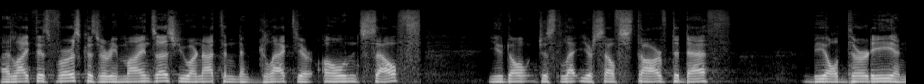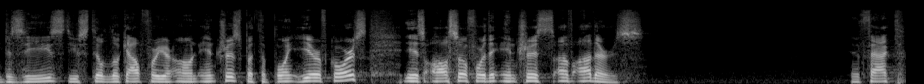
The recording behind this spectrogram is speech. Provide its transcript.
I like this verse because it reminds us you are not to neglect your own self. You don't just let yourself starve to death, be all dirty and diseased. You still look out for your own interests. But the point here, of course, is also for the interests of others. In fact,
